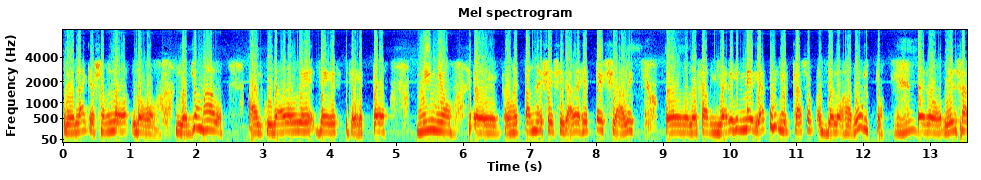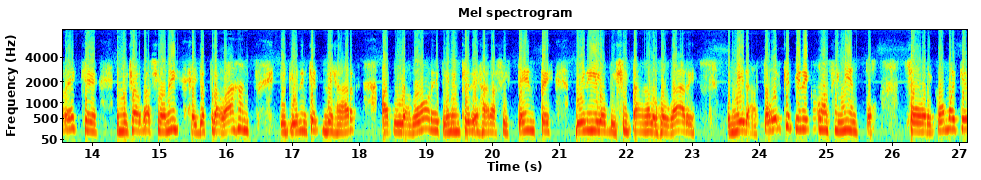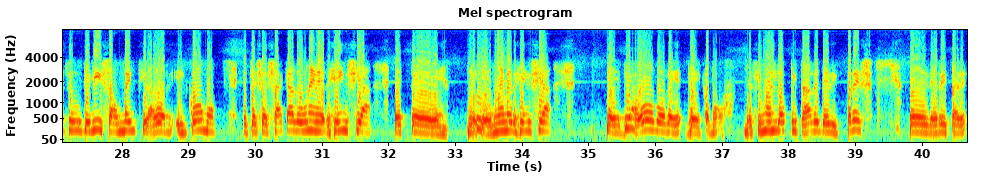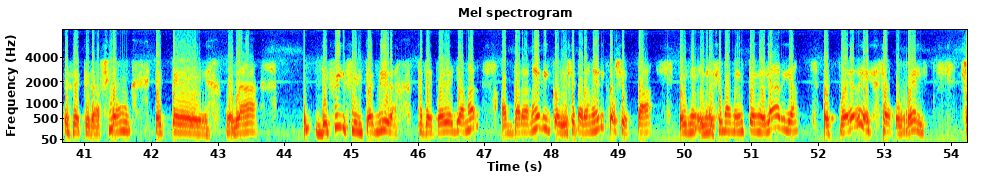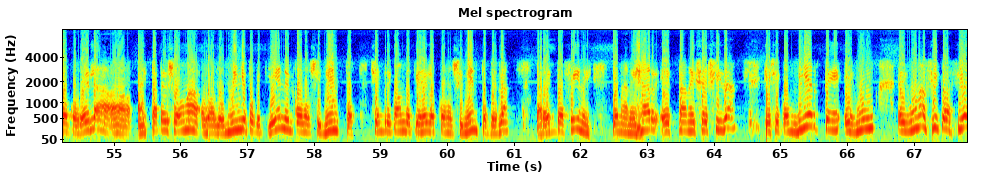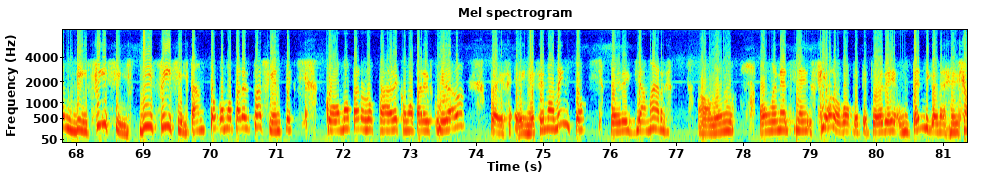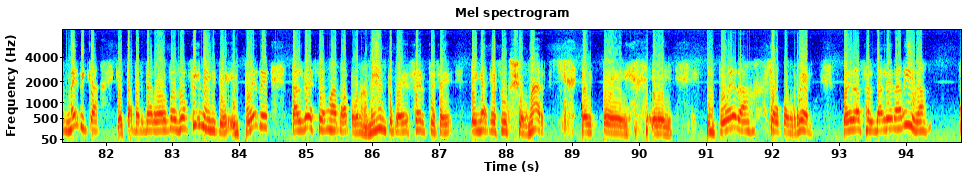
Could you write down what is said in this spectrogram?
¿verdad? que son los, los, llamados al cuidado de, de, estos niños eh, con estas necesidades especiales o los familiares inmediatos en el caso de los adultos. Pero bien sabes que en muchas ocasiones ellos trabajan y tienen que dejar a cuidadores, tienen que dejar asistentes, vienen y los visitan a los hogares. Pues mira, todo el que tiene conocimiento sobre cómo es que se utiliza un ventilador y cómo este, se saca de una emergencia, este, de una emergencia de, de ahogo, de, de, como decimos en los hospitales, de distrés, de, de respiración, este, ¿verdad? difícil, pues mira, te puede llamar a un paramédico y ese paramédico si está en ese momento en el área, pues puede socorrer socorrer a, esta persona o a los niños porque tiene el conocimiento, siempre y cuando tiene los conocimientos, ¿verdad? Para estos fines, de manejar esta necesidad que se convierte en, un, en una situación difícil, difícil, tanto como para el paciente, como para los padres, como para el cuidador. Pues en ese momento puedes llamar a un, un emergenciólogo que te puede, un técnico de emergencia médica que está preparado para esos fines y, puede, tal vez sea un ataponamiento, puede ser que se tenga que funcionar este, eh, y pueda socorrer, pueda salvarle la vida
